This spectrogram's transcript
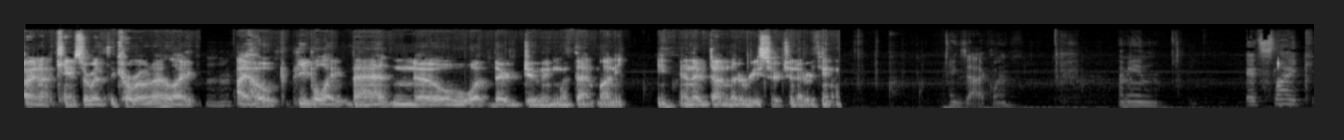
or not cancer, with the corona. Like, Mhm. I hope people like that know what they're doing with that money and they've done their research and everything. Exactly. I mean, it's like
